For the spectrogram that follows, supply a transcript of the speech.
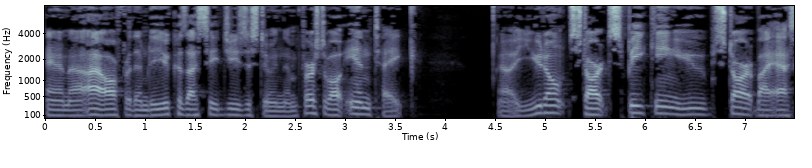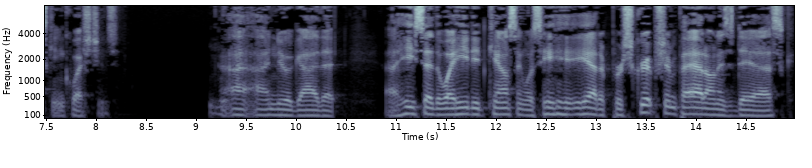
and uh, I offer them to you because I see Jesus doing them. First of all, intake. Uh, you don't start speaking; you start by asking questions. I, I knew a guy that uh, he said the way he did counseling was he, he had a prescription pad on his desk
